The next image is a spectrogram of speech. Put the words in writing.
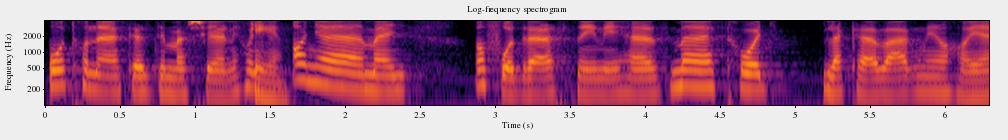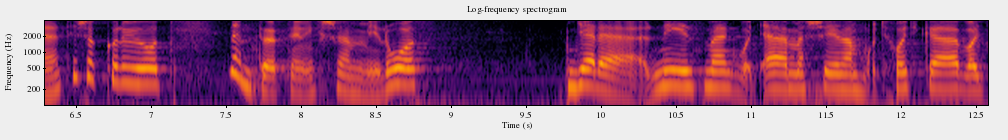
otthon elkezdi mesélni, hogy Igen. anya elmegy a fodrász nénihez, mert hogy le kell vágni a haját, és akkor ő ott nem történik semmi rossz, gyere el, nézd meg, vagy elmesélem, hogy hogy kell, vagy,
